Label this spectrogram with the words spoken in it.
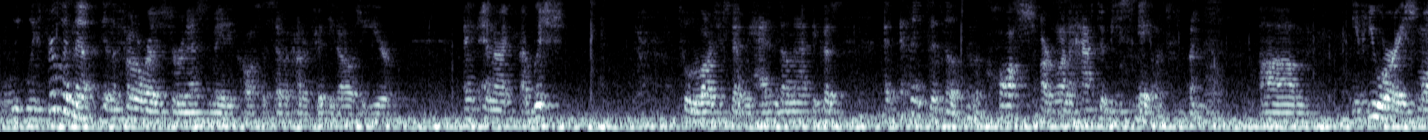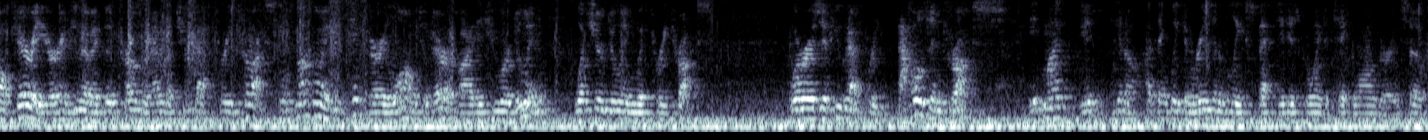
we, we threw in the, in the Federal Register an estimated cost of seven hundred fifty dollars a year. And, and I, I wish, to a large extent, we hadn't done that, because I, I think that the, the costs are going to have to be scaled. Um, If you are a small carrier and you have a good program, but you've got three trucks, it's not going to take very long to verify that you are doing what you're doing with three trucks. Whereas if you have three thousand trucks, it might, it, you know, I think we can reasonably expect it is going to take longer. And so,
